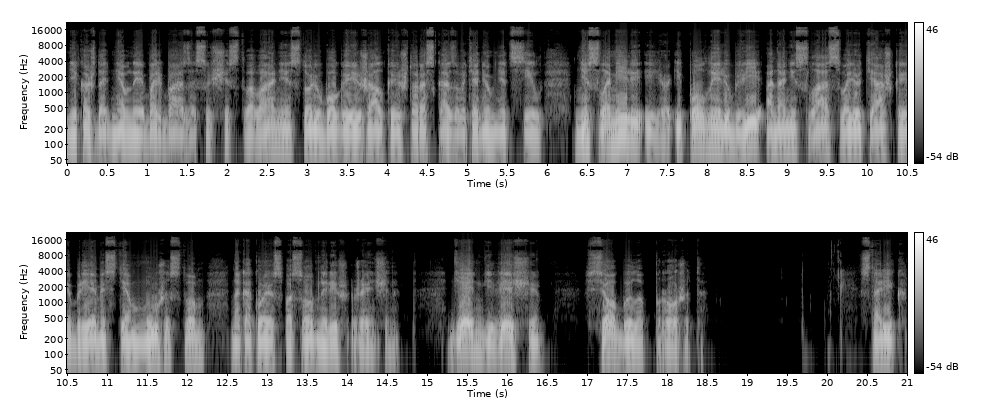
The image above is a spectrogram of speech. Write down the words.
ни каждодневная борьба за существование, столь убогое и жалкое, что рассказывать о нем нет сил, не сломили ее, и полной любви она несла свое тяжкое бремя с тем мужеством, на какое способны лишь женщины. Деньги, вещи все было прожито. Старик,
